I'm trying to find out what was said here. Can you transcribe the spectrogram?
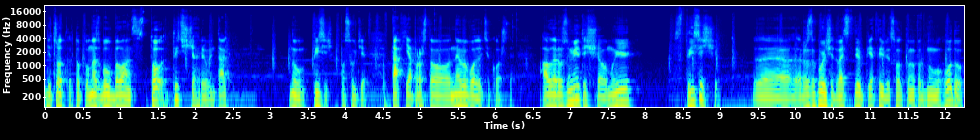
відсотках. Тобто у нас був баланс 100 1000 гривень, так? Ну, тисяч, по суті. Так, я просто не виводив ці кошти. Але розумієте, що ми з тисячі, е, ризикуючи 25% в одну угоду,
